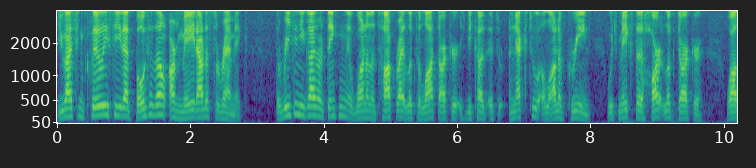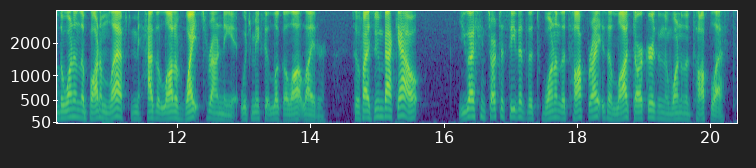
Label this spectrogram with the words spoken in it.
you guys can clearly see that both of them are made out of ceramic. The reason you guys are thinking that one on the top right looks a lot darker is because it's next to a lot of green, which makes the heart look darker, while the one on the bottom left has a lot of white surrounding it, which makes it look a lot lighter. So if I zoom back out, you guys can start to see that the one on the top right is a lot darker than the one on the top left.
